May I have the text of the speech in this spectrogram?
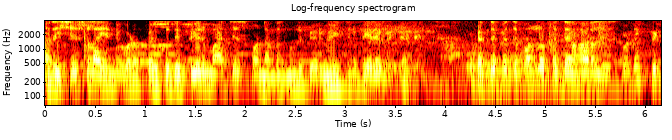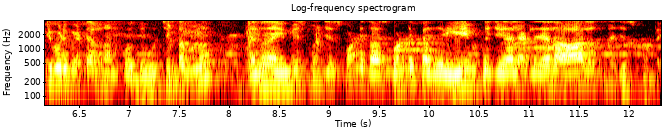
ఆ రిజిస్ట్రేషన్లో అవన్నీ కూడా కొద్దిగా పేరు మార్చేసుకోండి. అంతకుముందు పేరు మేము ఇచ్చిన పేరే పెట్టండి. పెద్ద పెద్ద పనులు పెద్ద వ్యవహారాలు చేసుకోండి. పెట్టుబడి పెట్టాలని అనుకోవద్దు. వచ్చిన డబ్బులు ఏదైనా ఇన్వెస్ట్మెంట్ చేసుకోండి దాచుకోండి పెద్ద ఏమికి చేయాలి అట్లా చేయాలి ఆలోచన చేసుకోండి?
